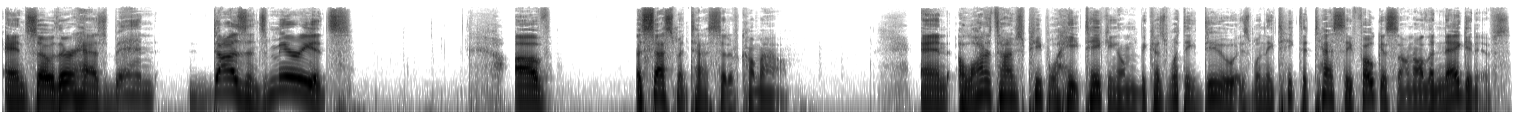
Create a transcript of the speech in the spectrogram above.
And so there has been dozens, myriads of assessment tests that have come out. And a lot of times people hate taking them because what they do is when they take the test, they focus on all the negatives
